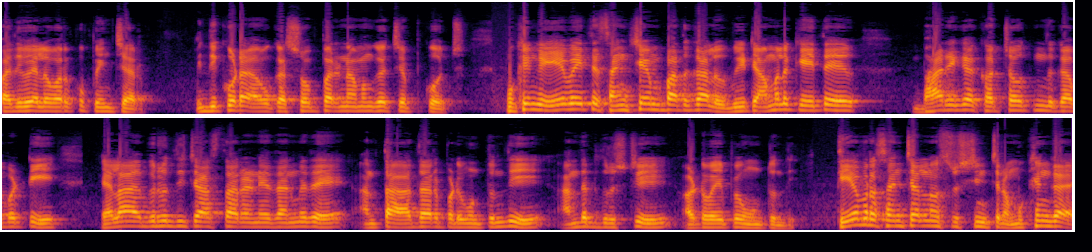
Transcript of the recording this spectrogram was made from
పదివేల వరకు పెంచారు. ఇది కూడా ఒక శుభపరిణామంగా చెప్పుకోవచ్చు. ముఖ్యంగా ఏవైతే సంక్షేమ పథకాలు వీటి అమలుకి అయితే భారీగా ఖర్చు అవుతుంది కాబట్టి ఎలా అభివృద్ధి చేస్తారనే దాని మీదే అంతా ఆధారపడి ఉంటుంది. అందరి దృష్టి అటువైపే ఉంటుంది. తీవ్ర సంచలనం సృష్టించిన ముఖ్యంగా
